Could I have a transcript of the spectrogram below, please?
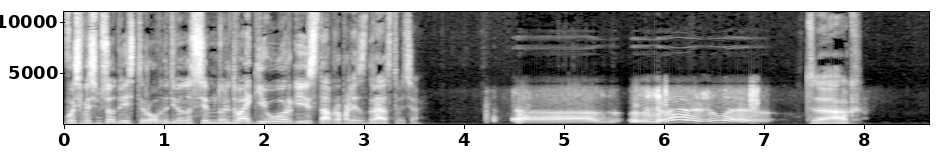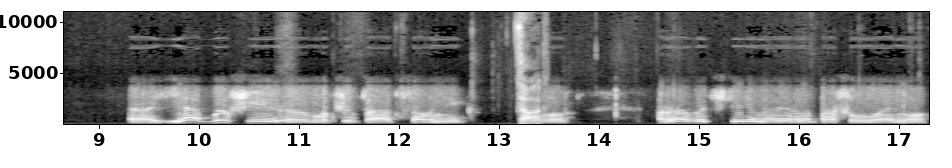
8800 200 ровно 9702. Георгий из Ставрополя. Здравствуйте. А, Здравия желаю. Так. Э, Я бывший, э, в общем-то, отставник. Так. Вот. Раза четыре, наверное, прошел войну.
